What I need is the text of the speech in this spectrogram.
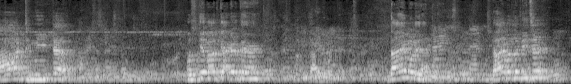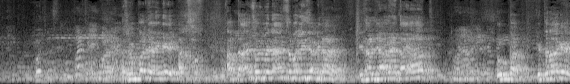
आठ मीटर। उसके बाद क्या करते हैं? दाएँ मुड़ जाते दाएँ मतलब नीचे? अच्छा ऊपर जाएँगे। अच्छा अब दाएँ सोच में ना समझ लीजिए, अब इधर है। इधर जा रहे हैं, दाएँ हाथ। ऊपर। कितना गए?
